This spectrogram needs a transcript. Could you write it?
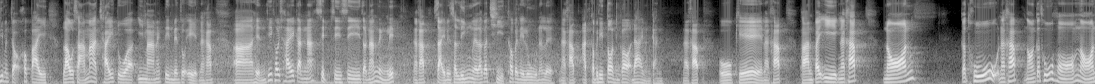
ที่มันเจาะเข้าไป เราสามารถใช้ตัวอีมาแมกตินเบนโซเอตนะครับเห็นที่เขาใช้กันนะ 10 ซีซีต่อน้ำ1ลิตรนะครับใส่เป็นสลิงเลยแล้วก็ฉีดเข้าไปในรูนั่นเลยนะครับอัดเข้าไปที่ต้นก็ได้เหมือนกันนะครับโอเคนะครับ ผ่านไปอีกนะครับนอน กระทู้นะครับหนอนกระทู้หอมหนอน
